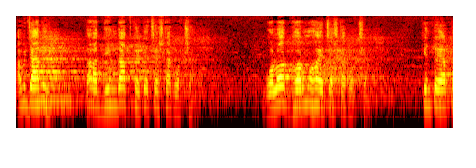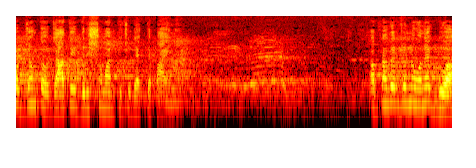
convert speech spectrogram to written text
আমি জানি তারা দিনরাত কেটে চেষ্টা করছেন। গলদ ধর্ম হয়ে চেষ্টা করছেন। কিন্তু এ পর্যন্ত জাতি দৃশ্যমান কিছু দেখতে পায়নি। আপনাদের জন্য অনেক দোয়া।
